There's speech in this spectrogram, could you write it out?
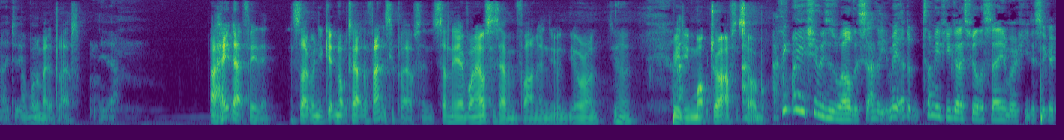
I do. I want to make the playoffs. Yeah. I hate that feeling. It's like when you get knocked out of the fantasy playoffs, and suddenly everyone else is having fun, and you're, you're on, you know, reading mock drafts. It's horrible. I think my issue is as well. This, I mate, I don't- tell me if you guys feel the same or if you disagree.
